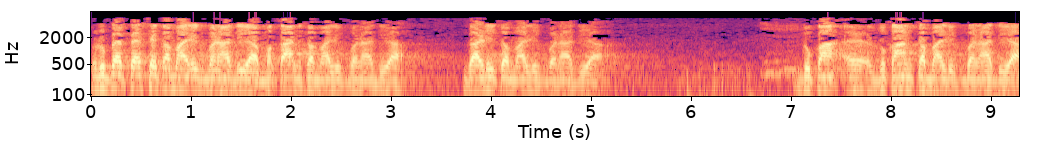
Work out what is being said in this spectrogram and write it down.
روپے پیسے کا مالک بنا دیا، مکان کا مالک بنا دیا، گاڑی کا مالک بنا دیا، دکان کا مالک بنا دیا۔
